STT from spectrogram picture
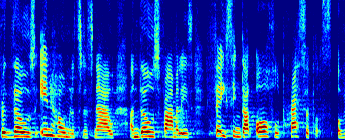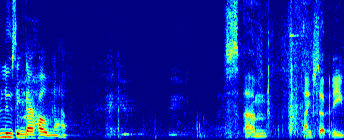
for those in homelessness now and those families facing that awful precipice of losing their home now? Um, thanks, Deputy.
